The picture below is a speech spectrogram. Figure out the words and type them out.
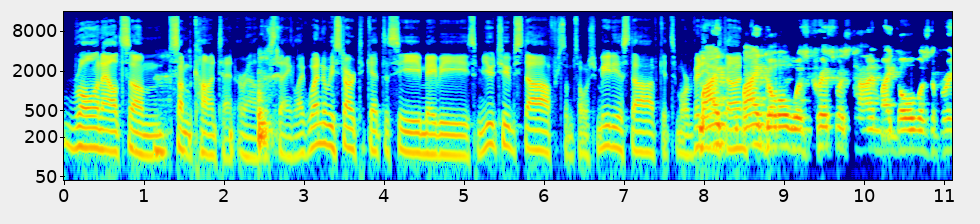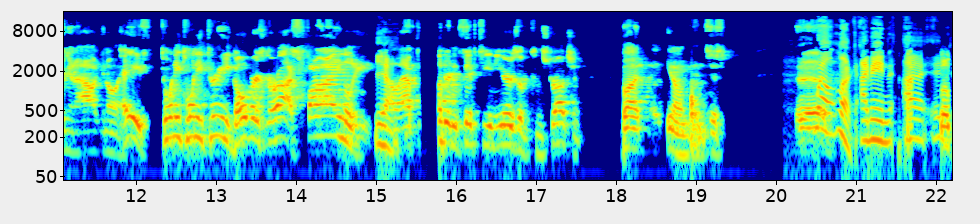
rolling out some some content around this thing? Like when do we start to get to see maybe some YouTube stuff, some social media stuff, get some more videos my done? my goal was Christmas time. My goal was to bring it out. You know, hey, 2023, Gover's Garage, finally. You Yeah. know, after 115 years of construction, but you know, just uh, well, look, I mean, I, it,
